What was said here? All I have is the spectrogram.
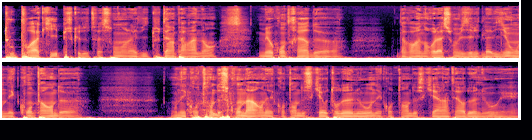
tout pour acquis, puisque de toute façon dans la vie tout est impermanent, mais au contraire d'avoir une relation vis-à-vis de la vie où on est content de on est content de ce qu'on a, on est content de ce qu'il y a autour de nous, on est content de ce qu'il y a à l'intérieur de nous et,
